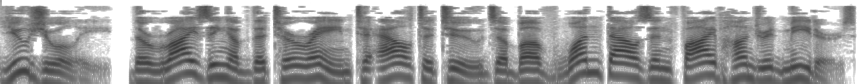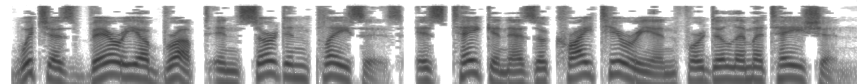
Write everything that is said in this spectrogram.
Usually, the rising of the terrain to altitudes above 1,500 meters, which is very abrupt in certain places, is taken as a criterion for delimitation.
